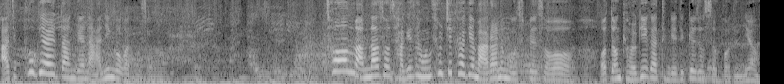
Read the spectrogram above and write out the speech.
아직 포기할 단계는 아닌 것 같아서요. 처음 만나서 자기 상황 솔직하게 말하는 모습에서 어떤 결기 같은 게 느껴졌었거든요.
